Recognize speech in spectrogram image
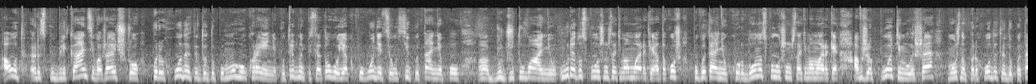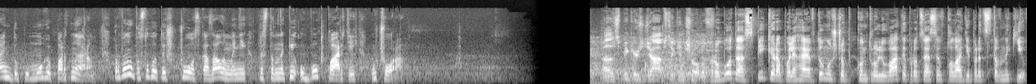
А от республіканці вважають, що переходити до допомоги Україні потрібно після того, як погодяться усі питання по е, бюджетуванню уряду Сполучених Штатів Америки, а також по питанню кордону Сполучених Штатів Америки. А вже потім лише можна переходити до питань допомоги партнерам. Пропоную послухати, що сказали мені представники обох партій учора. Uh, the speaker's job is to control the Робота спікера полягає в тому, щоб контролювати процеси в палаті представників.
